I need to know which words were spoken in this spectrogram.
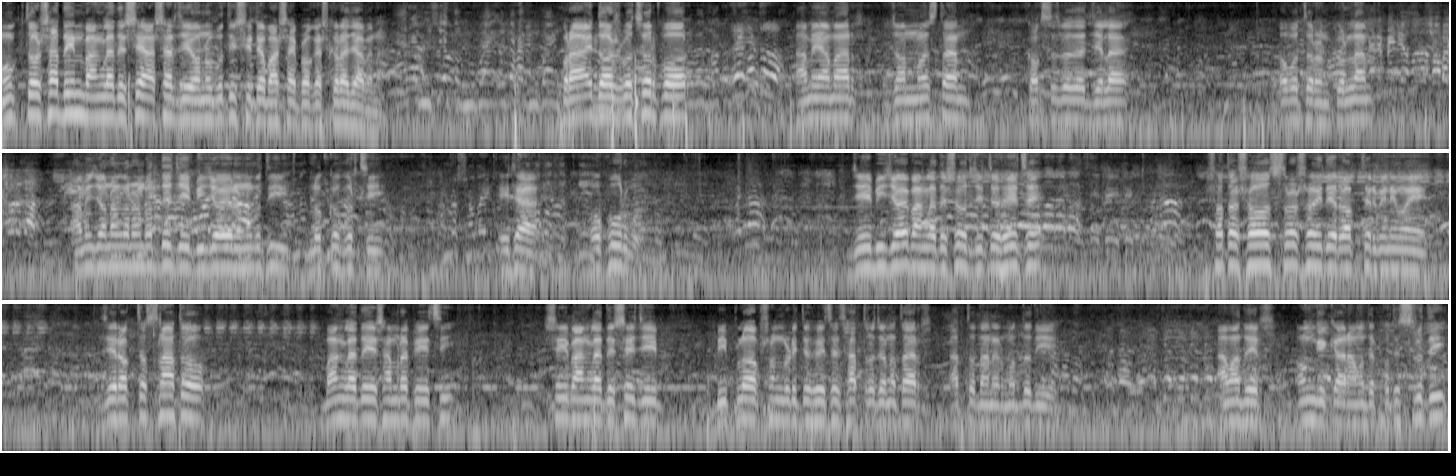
মুক্ত স্বাধীন বাংলাদেশে আসার যে অনুভূতি, সেটা ভাষায় প্রকাশ করা যাবে না। প্রায় দশ বছর পর আমি আমার জন্মস্থান কক্সবাজার জেলায় অবতরণ করলাম। আমি জনগণের মধ্যে যে বিজয়ের অনুভূতি লক্ষ্য করছি, এটা অপূর্ব। যে বিজয় বাংলাদেশে অর্জিত হয়েছে, শত সহস্র শহীদের রক্তের বিনিময়ে যে রক্তস্নাত বাংলাদেশ আমরা পেয়েছি, সেই বাংলাদেশে যে বিপ্লব সংগঠিত হয়েছে ছাত্র জনতার আত্মদানের মধ্য দিয়ে, আমাদের অঙ্গীকার, আমাদের প্রতিশ্রুতি,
